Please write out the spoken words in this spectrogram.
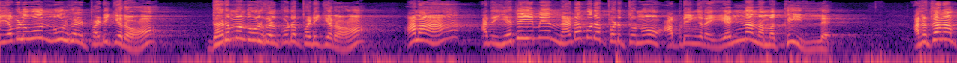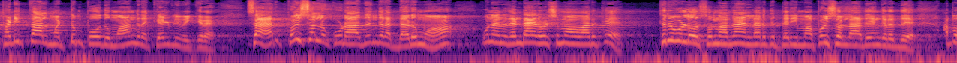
நம்ம எவ்வளவோ நூல்கள் படிக்கிறோம் தர்ம நூல்கள் கூட படிக்கிறோம் ஆனா அதை எதையுமே நடைமுறைப்படுத்தணும் அப்படிங்கிற எண்ணம் நமக்கு இல்லை. அதை தான் நான் படித்தால் மட்டும் போதுமாங்கிற கேள்வி வைக்கிறேன். சார் பொய் சொல்லக்கூடாதுங்கிற தர்மம் உன்னை ரெண்டாயிரம் வருஷமாவா இருக்கு? திருவள்ளுவர் சொன்னாதான் எல்லாருக்கும் தெரியுமா? பொய் சொல்லாதுங்கிறது. அப்போ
